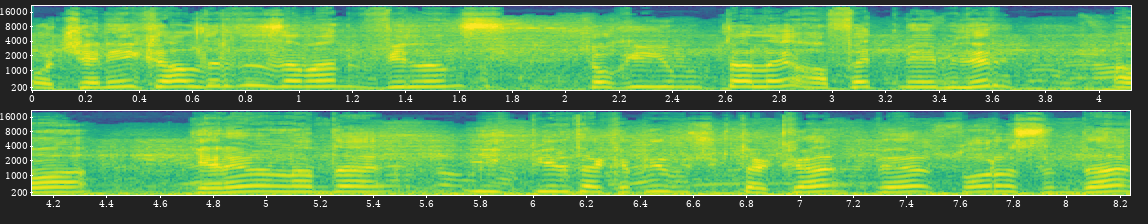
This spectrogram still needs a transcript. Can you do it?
O çeneyi kaldırdığı zaman Villains çok iyi yumruklarla affetmeyebilir ama genel anlamda ilk bir dakika, bir buçuk dakika ve sonrasında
